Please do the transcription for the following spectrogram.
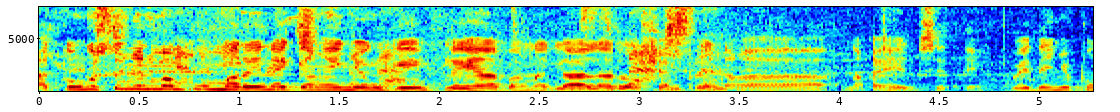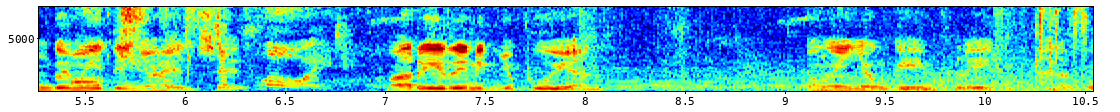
At kung gusto nyo naman po marinig ang inyong gameplay habang naglalaro, syempre naka, naka-headset eh. Pwede nyo pong gamitin yung headset. Maririnig nyo po yan. Yung inyong gameplay. Ano po?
